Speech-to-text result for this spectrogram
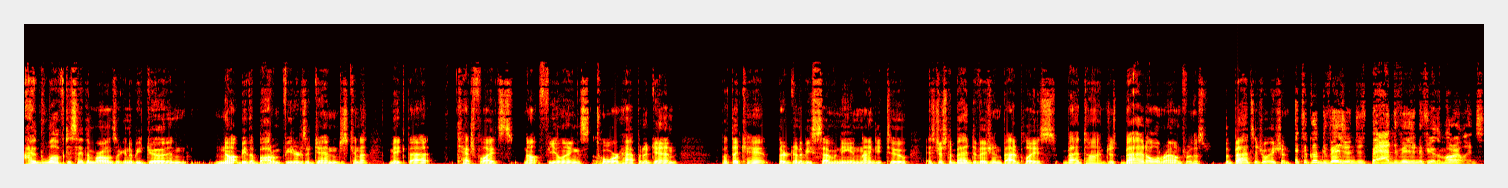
I'd love to say the Marlins are going to be good and not be the bottom feeders again, and just kind of make that catch flights, not feelings oh. tour happen again. But they can't. They're going to be 70 and 92. It's just a bad division, bad place, bad time. Just bad all around for this the bad situation. It's a good division, just bad division if you're the Marlins.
